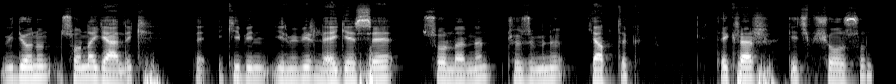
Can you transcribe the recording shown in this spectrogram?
videonun sonuna geldik. 2021 LGS sorularının çözümünü yaptık. Tekrar geçmiş olsun.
